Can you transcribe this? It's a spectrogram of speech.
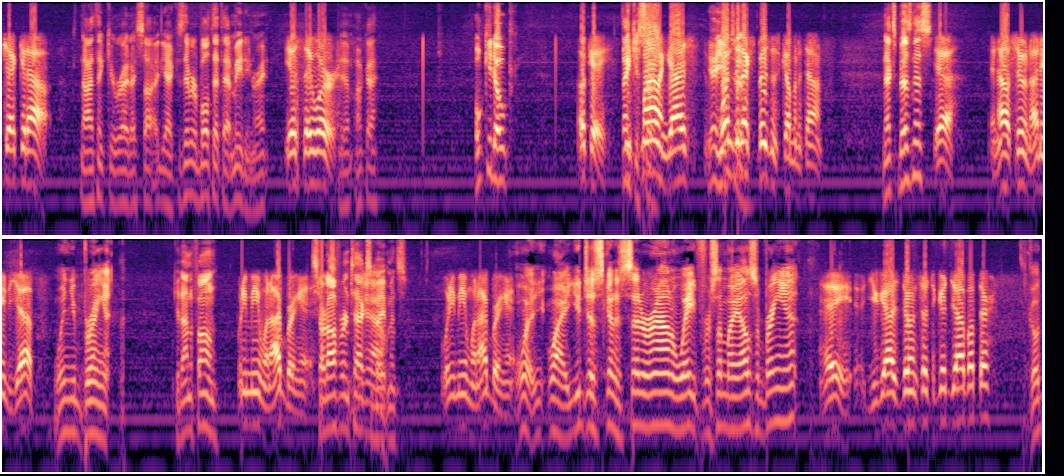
Check it out. No, I think you're right. I saw it. Yeah, because they were both at that meeting, right? Yes, they were. Yep. Okay. Okie doke. Okay. Thank Keep you, sir. smiling, guys. Yeah, you When's too. the next business coming to town? Next business. Yeah. And how soon? I need a job. When you bring it. Get on the phone. What do you mean when I bring it? Start offering tax Yeah. abatements. What do you mean when I bring it? What? Why? Are you just gonna sit around and wait for somebody else to bring it? Hey, you guys doing such a good job up there? Go.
